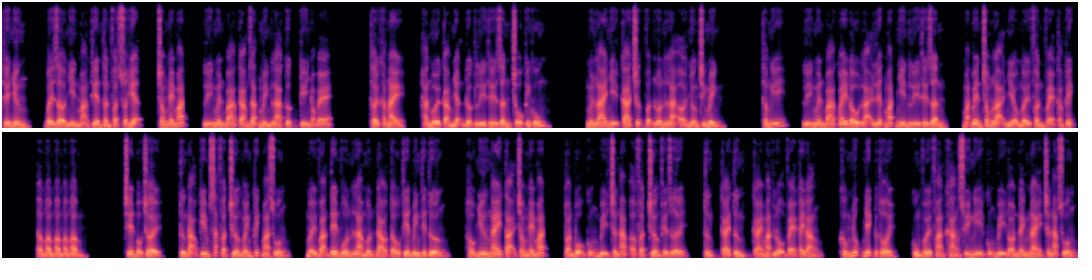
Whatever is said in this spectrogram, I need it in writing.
Thế nhưng, bây giờ nhìn mãn thiên thần phật xuất hiện, trong nháy mắt, lý nguyên bá cảm giác mình là cực kỳ nhỏ bé. Thời khắc này, hắn mới cảm nhận được lý thế dân chỗ kinh khủng. Nguyên lai nhị ca trước vẫn luôn là ở nhường chính mình. Thầm nghĩ lý nguyên bá quay đầu lại liếc mắt nhìn lý thế dân, mắt bên trong lại nhiều mấy phần vẻ cảm kích. Ầm ầm ầm ầm ầm. Trên bầu trời, từng đạo kim sắc phật trưởng oanh kích mà xuống, mấy vạn tên vốn là muốn đào tàu thiên binh thiên tướng, hầu như ngay tại trong nháy mắt, toàn bộ cũng bị chấn áp ở phật trưởng phía dưới, từng cái từng cái mặt lộ vẻ tay đắng, không nhúc nhích được thôi, cùng với phản kháng suy nghĩ cũng bị đòn đánh này chấn áp xuống.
